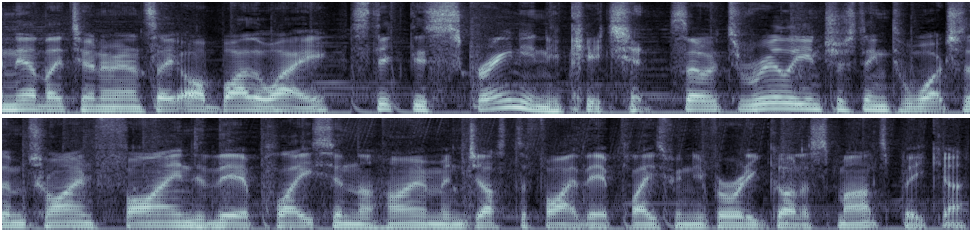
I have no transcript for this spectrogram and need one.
And now they turn around and say, "Oh, by the way, stick this screen in your kitchen." So it's really interesting to watch them try and find their place in the home and justify their place when you've already got a smart speaker.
